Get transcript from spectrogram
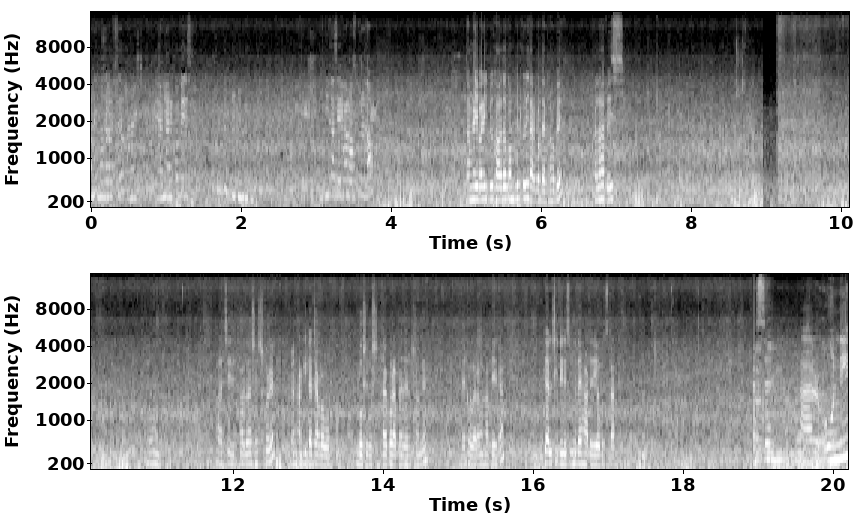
অনেক মজা লাগছে অনেক আমি আর করে এসেছি ঠিক আছে এবার অফ করে দাও আমরা এবার একটু খাওয়া দাওয়া কমপ্লিট করি, তারপর দেখা হবে। আল্লাহ হাফিজ। আচ্ছা খাওয়া দাওয়া শেষ করে হাঁটিটা যাব বসে বসে, তারপর আপনাদের সঙ্গে দেখা আমার হাতে এটা। তেল ছিটে গেছে হাতের অবস্থা। আছে আর উনি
